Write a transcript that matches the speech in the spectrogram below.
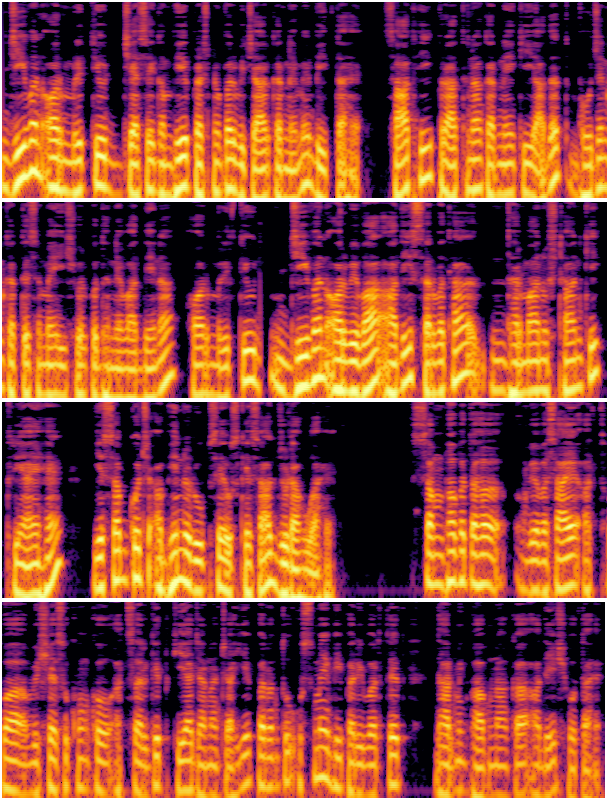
जीवन और मृत्यु जैसे गंभीर प्रश्नों पर विचार करने में बीतता है। साथ ही प्रार्थना करने की आदत, भोजन करते समय ईश्वर को धन्यवाद देना और मृत्यु, जीवन और विवाह आदि सर्वथा धर्मानुष्ठान की क्रियाएँ हैं। ये सब कुछ अभिन्न रूप से उसके साथ जुड़ा हुआ है। संभवतः व्यवसाय अथवा विषय सुखों को उत्सर्गित किया जाना चाहिए, परंतु उसमें भी परिवर्तित धार्मिक भावना का आदेश होता है।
